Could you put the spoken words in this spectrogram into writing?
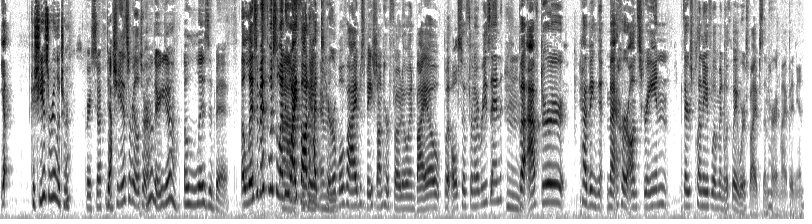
Yep, Because she is a realtor. Great stuff. Yeah. she is a realtor. Oh, there you go. Elizabeth. Elizabeth was the one who Ah, I thought okay, had I terrible vibes based on her photo and bio, but also for no reason. Hmm. But after having met her on screen, there's plenty of women with way worse vibes than her, in my opinion.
